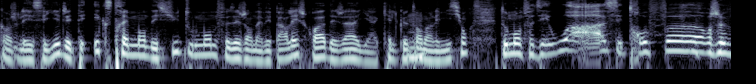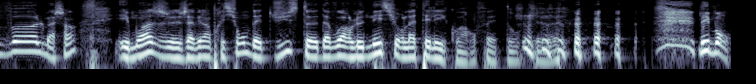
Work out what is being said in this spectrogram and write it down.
Quand je l'ai essayé, j'étais extrêmement déçu. Tout le monde faisait, j'en avais parlé, je crois, déjà il y a quelques temps Mhm. dans l'émission. Tout le monde faisait, waouh, c'est trop fort, je vole, machin. Et moi, j'avais l'impression d'être juste, d'avoir le nez sur la télé, quoi, en fait. Donc, euh, mais bon,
